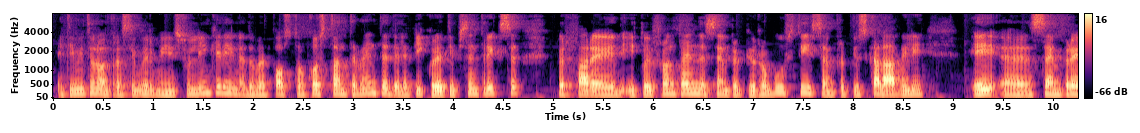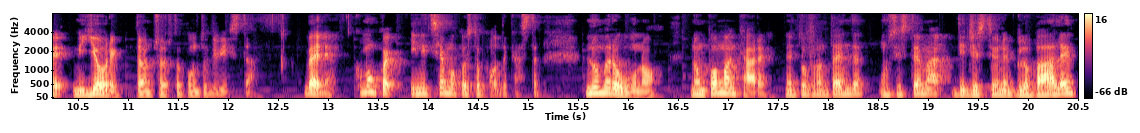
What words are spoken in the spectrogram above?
e ti invito inoltre a seguirmi su LinkedIn dove posto costantemente delle piccole tips and tricks per fare i tuoi front-end sempre più robusti, sempre più scalabili e eh, sempre migliori da un certo punto di vista. Bene, comunque iniziamo questo podcast. Numero 1. Non può mancare nel tuo front-end un sistema di gestione globale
